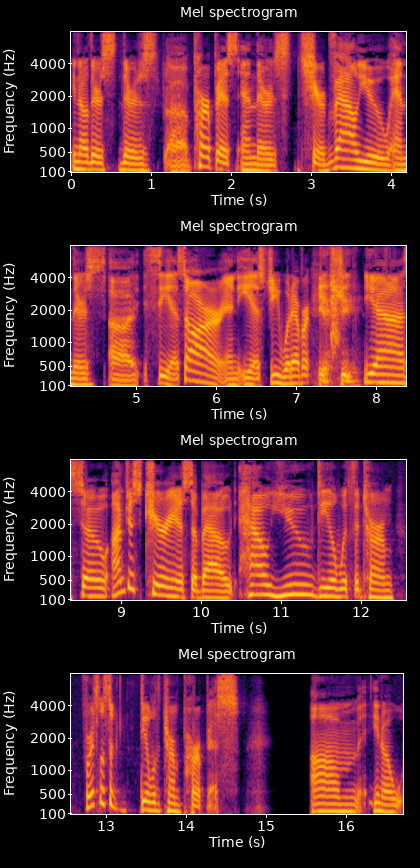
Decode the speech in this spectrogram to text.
you know there's there's uh, purpose and there's shared value and there's uh, csr and esg whatever esg yeah so i'm just curious about how you deal with the term first let's deal with the term purpose Um, you know,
